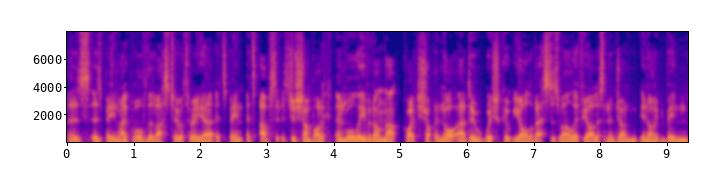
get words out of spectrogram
has has been like over the last two or three years. It's been it's absolute it's just shambolic, and we'll leave it on that quite shocking note. I do wish Cookie all the best as well. If you are listening, John, you know you've been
